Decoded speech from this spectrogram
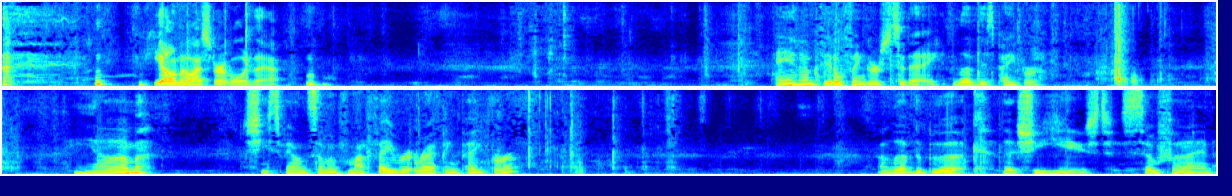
Y'all know I struggle with that. and I'm fiddle fingers today. Love this paper. Yum. She's found some of my favorite wrapping paper. I love the book that she used. So fun.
